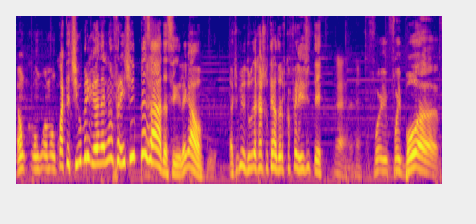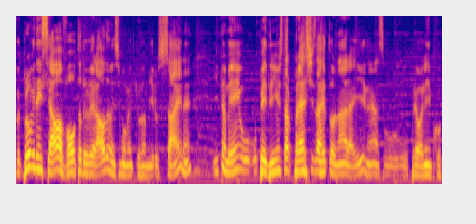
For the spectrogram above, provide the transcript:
É um, um, um quartetinho brigando ali na frente, pesado, assim, legal. É o tipo de dúvida que eu acho que o treinador fica feliz de ter. É, é. foi, foi boa, foi providencial a volta do Everaldo nesse momento que o Ramiro sai, né? E também o, o Pedrinho estar prestes a retornar aí, né? O, o pré-olímpico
